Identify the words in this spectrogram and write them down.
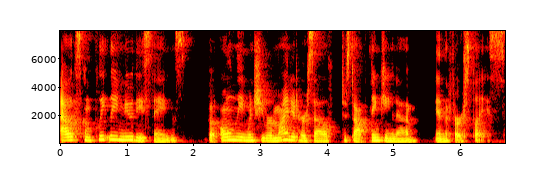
Alix completely knew these things, but only when she reminded herself to stop thinking them in the first place.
